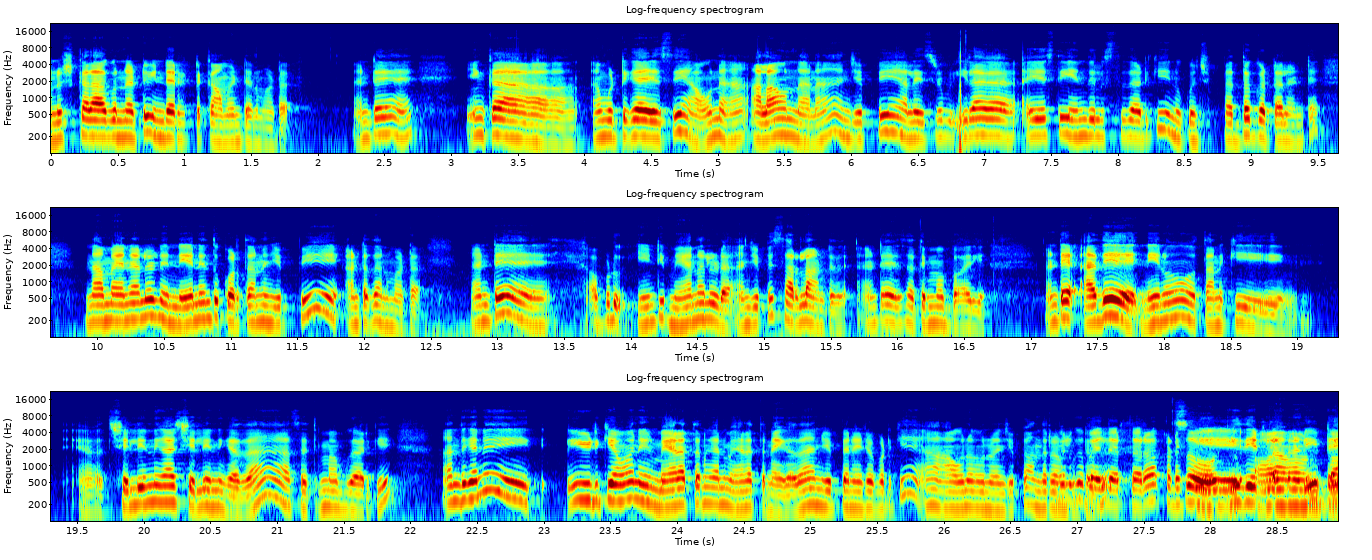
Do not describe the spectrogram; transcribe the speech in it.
అనుష్క లాగున్నట్టు ఇండైరెక్ట్ కామెంట్ అనమాట. అంటే ఇంకా ముట్టిగా వేసి అవునా అలా ఉన్నానా అని చెప్పి అలా వేసినప్పుడు ఇలా వేస్తే ఏం తెలుస్తుంది వాడికి? నువ్వు కొంచెం పెద్ద కొట్టాలంటే. నా మేనలు నేను నేనెందుకు కొడతానని చెప్పి అంటదనమాట అంటే అప్పుడు ఏంటి మేనలుడా అని చెప్పి సరళ అంటది. అంటే సత్యమ్మ భార్య. అంటే అదే నేను తనకి చెల్లినిగా చెల్లిని కదా సత్యమాబు గారికి. అందుకని వీడికేమో నేను మేనత్తను కానీ మేనత్తనే కదా అని చెప్పి అనేటప్పటికి "ఆ, అవునవును అని చెప్పి అందరూ. బయలుదేరుతారు. అక్కడ సో ఇది ఎట్లా అంటే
